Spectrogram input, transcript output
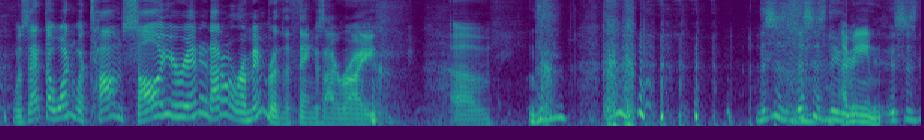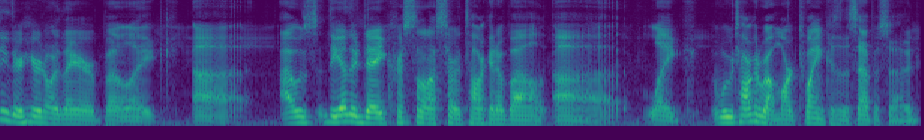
Was that the one with Tom Sawyer in it? I don't remember the things I write. um, this is this is neither. I mean- this is neither here nor there. But like, uh, I was the other day. Crystal and I started talking about uh, like we were talking about Mark Twain because of this episode,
